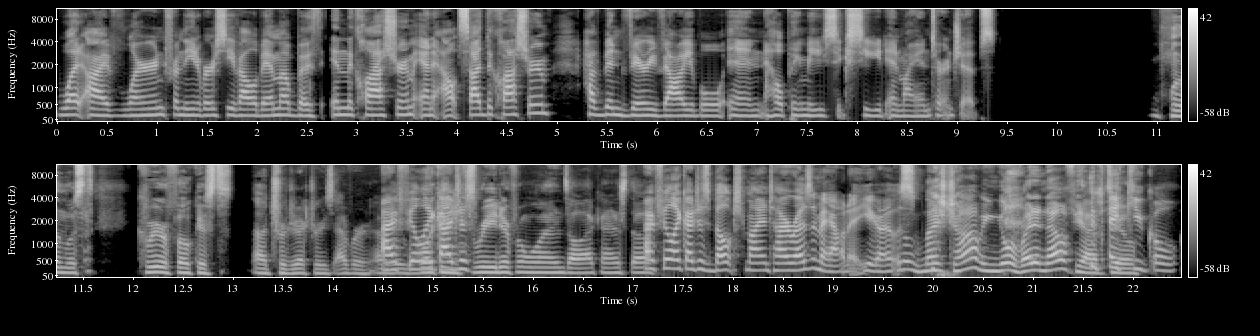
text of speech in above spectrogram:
what I've learned from the University of Alabama, both in the classroom and outside the classroom, have been very valuable in helping me succeed in my internships. One of the most career focused uh, trajectories ever. I feel like I just three different ones, all that kind of stuff. I feel like I just belched my entire resume out at you. It was nice job. You can go write it now if you have Thank to. Thank you, Cole.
